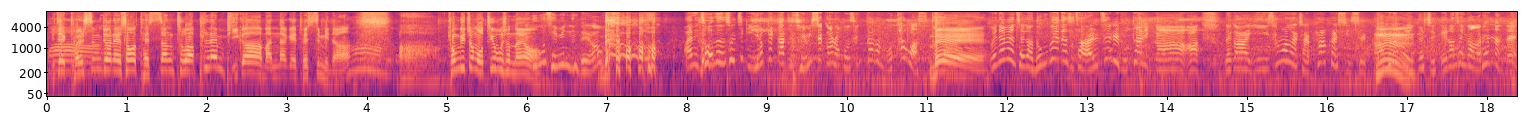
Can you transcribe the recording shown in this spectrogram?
와. 이제 와. 결승전에서 데상트와 플랜 B가 만나게 됐습니다. 아, 경기 좀 어떻게 보셨나요? 너무 재밌는데요? 아니 저는 솔직히 이렇게까지 재밌을 거라고 생각은 못 하고 왔습니다. 네. 왜냐면 제가 농구에 대해서 잘 알지를 못하니까 아 내가 이 상황을 잘 파악할 수 있을까 음. 흐름을 읽을 수 있을까 이런 생각을 했는데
